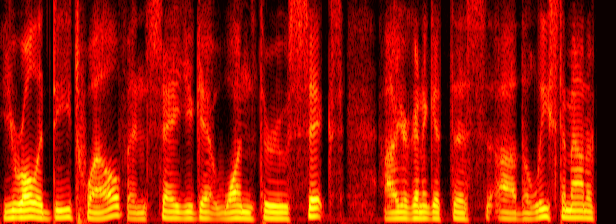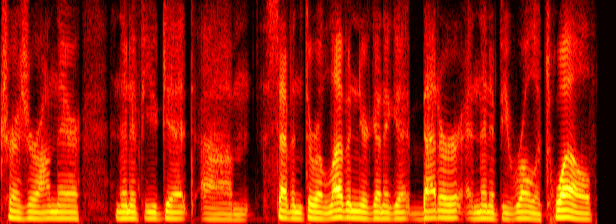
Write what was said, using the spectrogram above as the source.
You roll a d12, and say you get one through six, uh, you're going to get this uh, the least amount of treasure on there. And then if you get um, seven through eleven, you're going to get better. And then if you roll a twelve,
